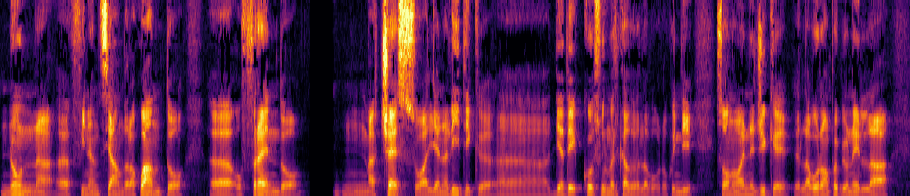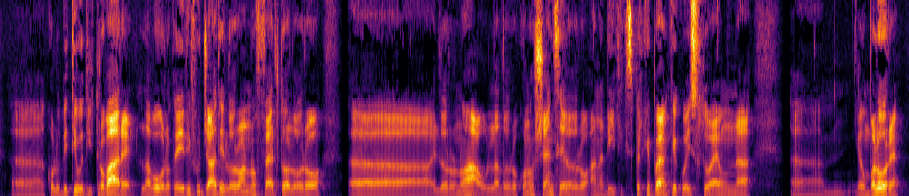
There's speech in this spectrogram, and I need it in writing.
non finanziandola, quanto offrendo accesso agli analytic eh, di Adecco sul mercato del lavoro. Quindi sono ONG che lavorano proprio nella, eh, con l'obiettivo di trovare lavoro per i rifugiati e loro hanno offerto loro, eh, il loro know-how, la loro conoscenza e la loro analytics, perché poi anche questo è un, ehm, è un valore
